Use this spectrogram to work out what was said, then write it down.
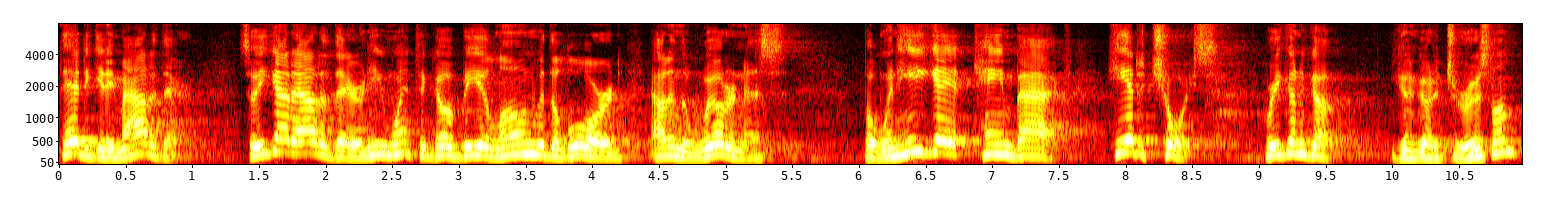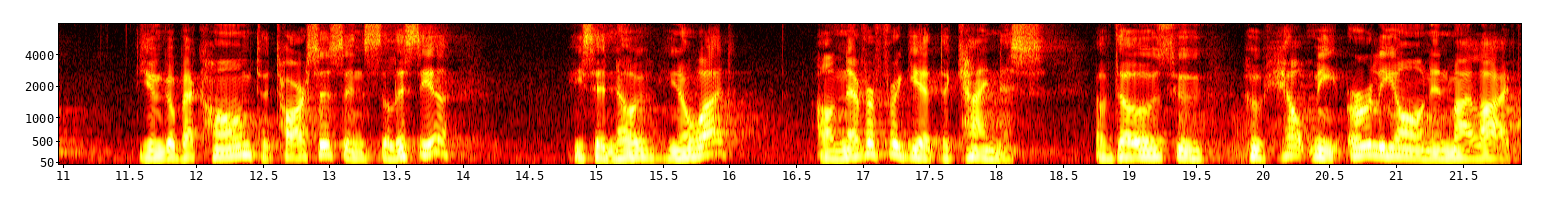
they had to get him out of there. So he got out of there and he went to go be alone with the Lord out in the wilderness. But when he came back, he had a choice. Where are you going to go? You going to go to Jerusalem? You going to go back home to Tarsus in Cilicia? He said, No, you know what? I'll never forget the kindness of those who, who helped me early on in my life.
